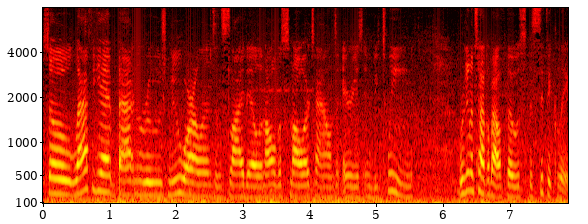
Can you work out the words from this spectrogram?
So Lafayette, Baton Rouge, New Orleans, and Slidell, and all the smaller towns and areas in between, we're going to talk about those specifically.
